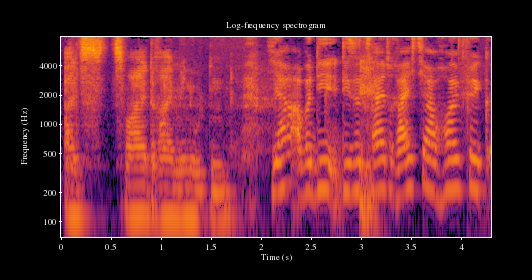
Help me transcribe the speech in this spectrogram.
als zwei, drei Minuten. Ja, aber die, diese Zeit reicht ja häufig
